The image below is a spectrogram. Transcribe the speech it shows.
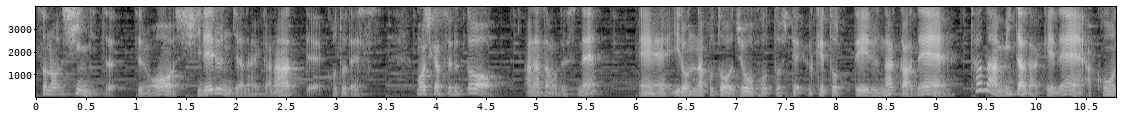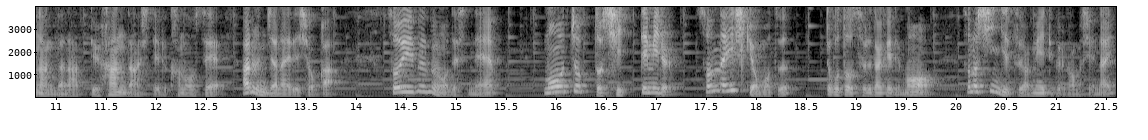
その真実っていうのを知れるんじゃないかなってことです。もしかすると、あなたもですね、えーいろんなことを情報として受け取っている中で、ただ見ただけで、あ、こうなんだなっていう判断している可能性あるんじゃないでしょうか。そういう部分をですね、もうちょっと知ってみる。そんな意識を持つってことをするだけでも、その真実が見えてくるかもしれない。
